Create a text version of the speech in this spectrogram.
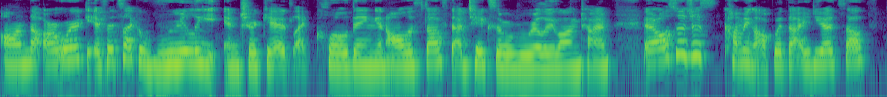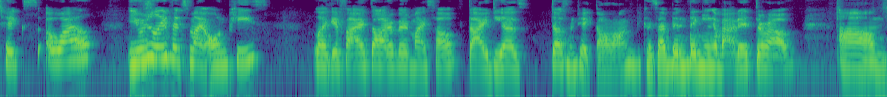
on the artwork. If it's like a really intricate, like clothing and all the stuff, that takes a really long time. It also just coming up with the idea itself takes a while usually if it's my own piece, like if I thought of it myself, the idea doesn't take that long because I've been thinking about it throughout um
